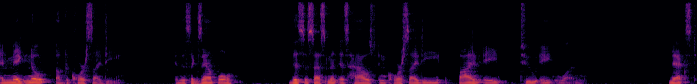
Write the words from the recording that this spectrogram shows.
and make note of the course ID. In this example, this assessment is housed in course ID 58281. Next,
